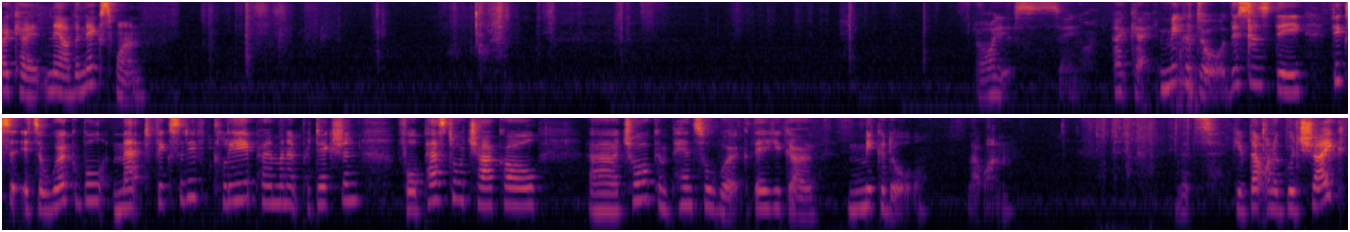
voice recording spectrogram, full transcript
Okay, now the next one. Oh yes, hang on. Okay, Micador. This is the fix it. It's a workable matte fixative, clear permanent protection for pastel, charcoal, uh, chalk and pencil work. There you go. Micador, that one. Let's give that one a good shake.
